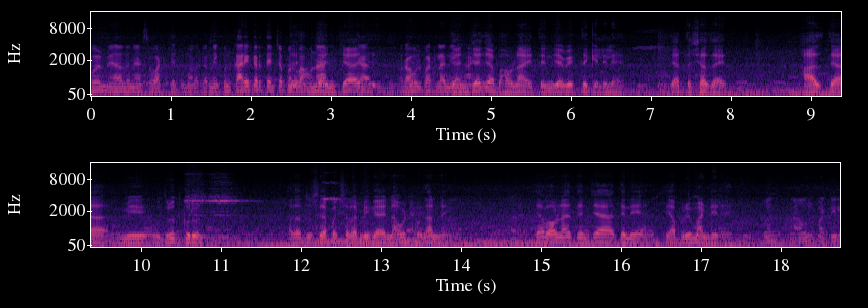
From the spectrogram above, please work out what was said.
फळ मिळालं नाही असं वाटतंय तुम्हाला? कारण एकूण कार्यकर्त्यांच्या पण भावना त्यांच्या राहुल पाटलांनी त्यांच्या ज्या भावना आहेत त्यांनी ज्या व्यक्त केलेल्या आहेत त्या तशाच आहेत. आज त्या मी उद्धृत करून आता दुसऱ्या पक्षाला मी काय नावं ठेवणार नाही. त्या भावना त्यांच्या त्यांनी यापूर्वी मांडलेल्या आहेत. पण राहुल पाटील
